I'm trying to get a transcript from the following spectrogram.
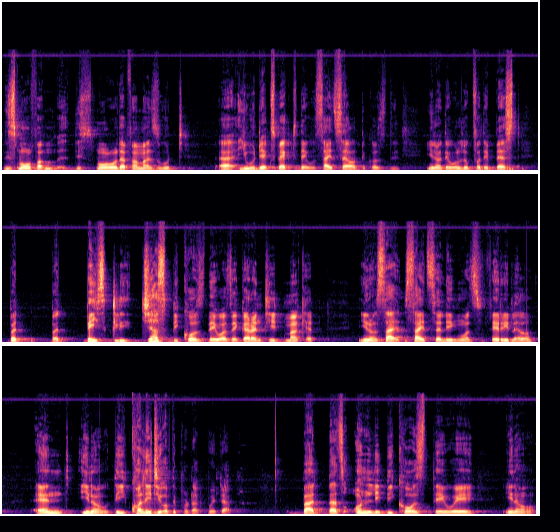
the, small farm, the smallholder farmers would, uh, you would expect they will side sell because, the, you know, they will look for the best. But, but basically, just because there was a guaranteed market, you know, side, side selling was very low and, you know, the quality of the product went up. But that's only because there were, you know,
